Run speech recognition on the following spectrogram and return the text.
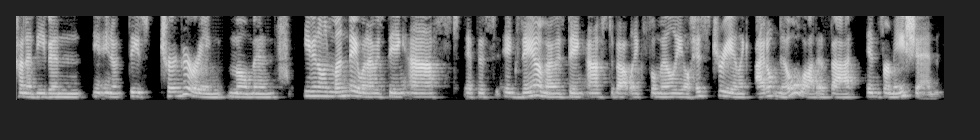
kind of even, you know, these triggering moments. Even on Monday, when I was being asked at this exam, I was being asked about like familial history. And like, I don't know a lot of that information.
